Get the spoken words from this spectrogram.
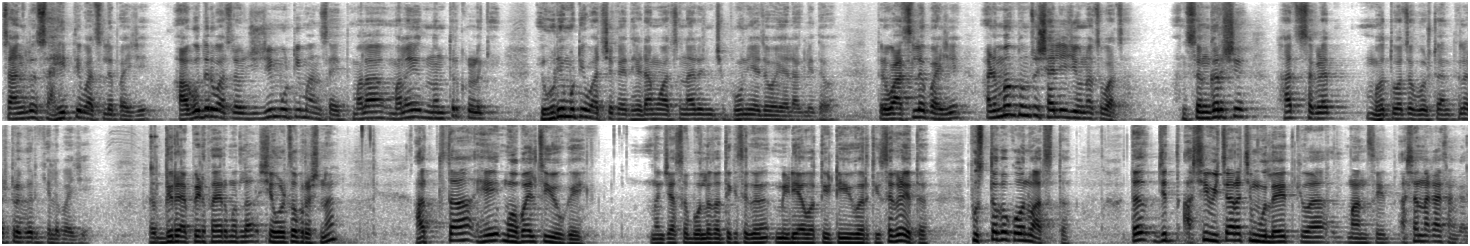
चांगलं साहित्य वाचलं पाहिजे. अगोदर वाचलं पाहिजे. जी मोठी माणसं आहेत मला मला नंतर कळलं की एवढे मोठे वाचक आहेत. हेडाम वाचणाऱ्यांचे फोन या जेव्हा यायला लागले तेव्हा. तर वाचलं पाहिजे आणि मग तुमचं शालेय जीवनाचं वाचा. आणि संघर्ष हाच सगळ्यात महत्त्वाचा गोष्ट आहे आणि त्याला स्ट्रगल केलं पाहिजे. अगदी रॅपिड फायरमधला शेवटचा प्रश्न. आत्ता हे मोबाईलचं युग आहे. म्हणजे असं बोललं जातं की सगळं मीडियावरती टी व्हीवरती सगळं येतं. पुस्तकं कोण वाचतं? तर जे अशी विचाराची मुलं आहेत किंवा माणसं आहेत अशांना काय सांगाल?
